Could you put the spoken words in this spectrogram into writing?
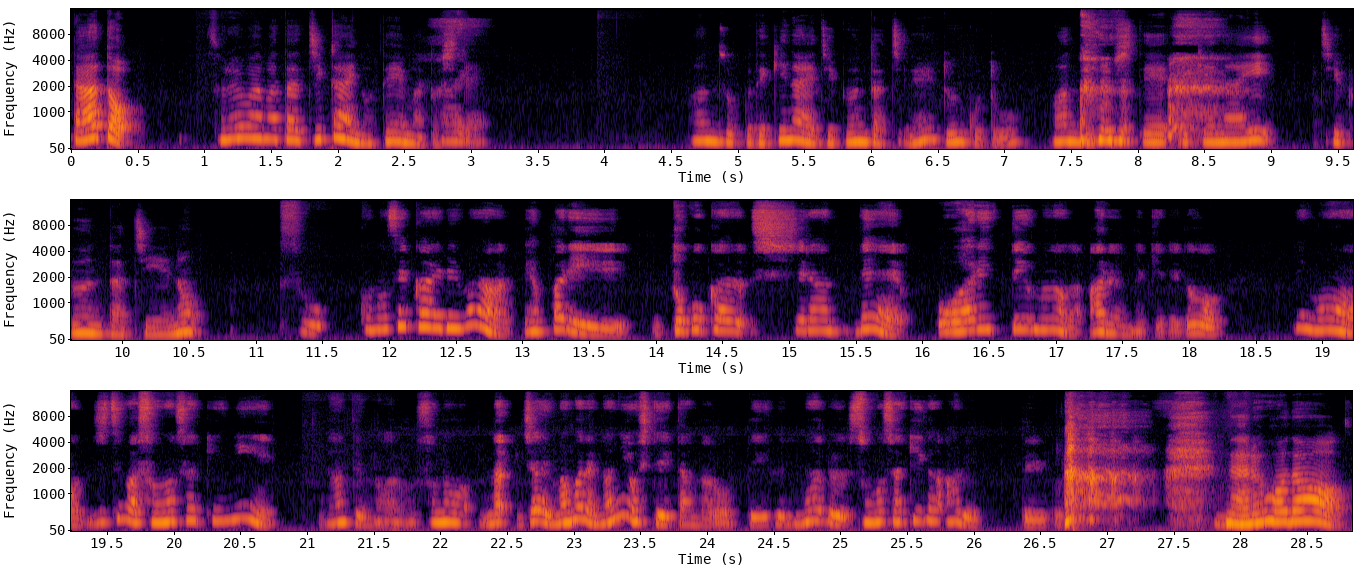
た後、それはまた次回のテーマとして、はい満足できない自分たちね、どういうこと？満足していけない自分たちへの、そう。この世界では、やっぱり、どこかしらで終わりっていうものがあるんだけれど、でも、実はその先に、なんていうのかな、その、な、じゃあ今まで何をしていたんだろうっていうふうになる、その先があるっていうこと。うんなるほど。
